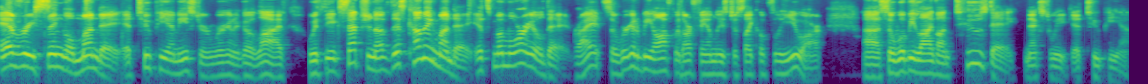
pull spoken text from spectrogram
Every single Monday at 2 p.m. Eastern, we're going to go live, with the exception of this coming Monday. It's Memorial Day, right? So we're going to be off with our families, just like hopefully you are. Uh, so we'll be live on Tuesday next week at 2 p.m.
